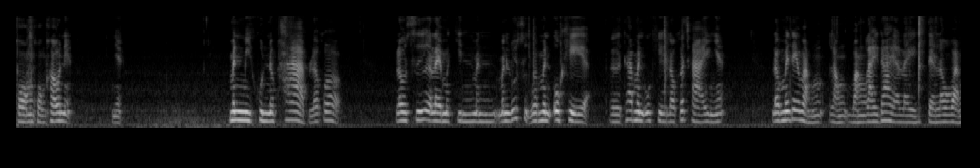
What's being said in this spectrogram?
ของของเขาเนี่ย เนี่ย มันมีคุณภาพแล้วก็ เราซื้ออะไรมากินมันมันรู้สึกว่ามันโอเคอะเออถ้ามันโอเคเราก็ใช้อย่างเงี้ยเราไม่ได้หวังหลังหวังรายได้อะไร แต่เราหวัง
